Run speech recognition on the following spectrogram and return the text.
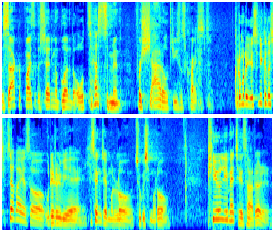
The sacrifice of the shedding of blood in the Old Testament foreshadowed Jesus Christ. 그러므로 예수님께서 십자가에서 우리를 위해 희생 제물로 죽으심으로 피 흘림의 제사를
